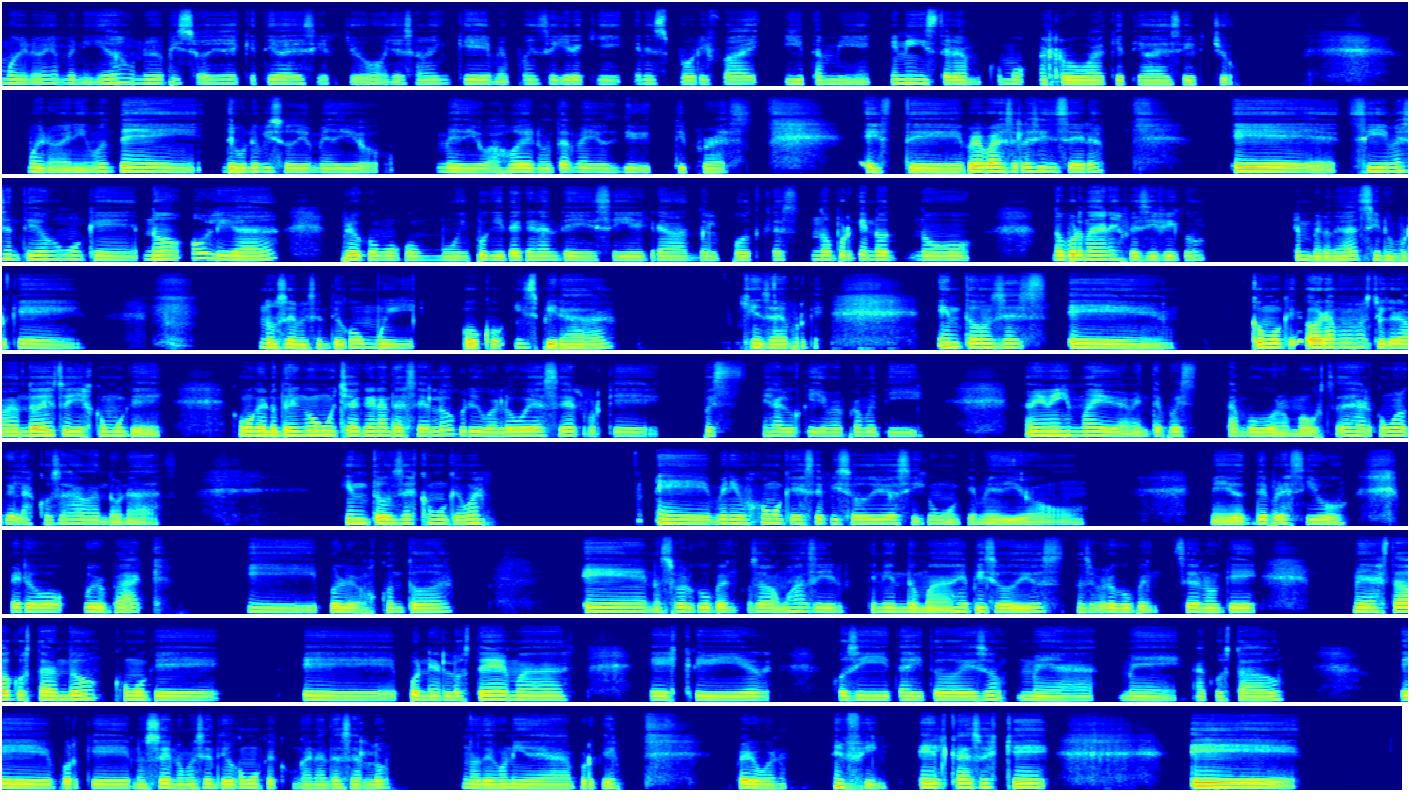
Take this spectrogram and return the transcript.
Bueno, bienvenidos a un nuevo episodio de ¿Qué te iba a decir yo? Ya saben que me pueden seguir aquí en Spotify y también en Instagram como arroba ¿Qué te iba a decir yo? Bueno, venimos de, de un episodio medio, medio bajo de nota, medio de- depressed. Este, pero para serles sincera, eh, sí me he sentido como que, no obligada, pero como con muy poquita ganas de seguir grabando el podcast. No porque no, no, no por nada en específico, en verdad, sino porque no sé, me sentí como muy poco inspirada, quién sabe por qué. Entonces, eh, como que ahora mismo estoy grabando esto y es como que, como que no tengo muchas ganas de hacerlo, pero igual lo voy a hacer porque pues es algo que yo me prometí a mí misma y obviamente pues tampoco no me gusta dejar como que las cosas abandonadas. Entonces, como que bueno, eh, venimos como que ese episodio así como que medio, medio depresivo, pero we're back y volvemos con toda. Eh, no se preocupen, o sea, vamos a seguir teniendo más episodios, no se preocupen, sino que me ha estado costando como que eh, poner los temas, escribir cositas y todo eso, me ha, me ha costado porque, no sé, no me he sentido como que con ganas de hacerlo, no tengo ni idea por qué, pero bueno, en fin, el caso es que eh,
